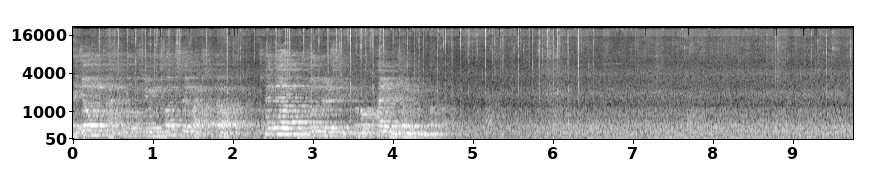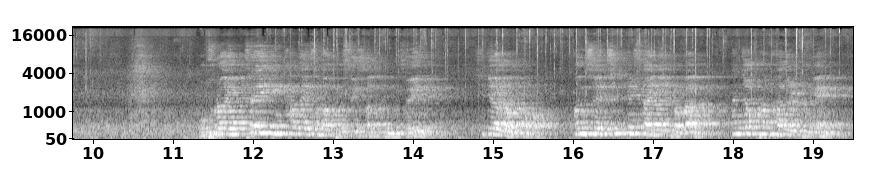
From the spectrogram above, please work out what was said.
애정을 가지고 키운 선수의 가치가 최대한 보존될 수 있도록 할 예정입니다. 오프라인 트레이딩 카드에서만 볼 수 있었던 요소인 시리얼 넘버, 선수의 친필 사인이 들어간 한정판 카드를 통해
